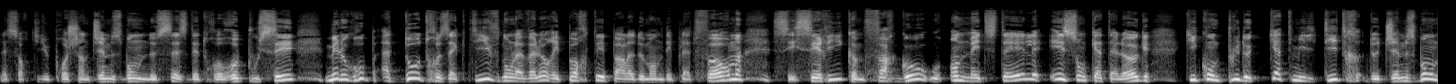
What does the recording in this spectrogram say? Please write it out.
la sortie du prochain James Bond ne cesse d'être repoussée, mais le groupe a d'autres actifs dont la valeur est portée par la demande des plateformes, ses séries comme Fargo ou Handmaid's Tale et son catalogue qui compte plus de 4000 titres de James Bond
